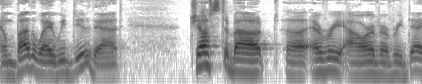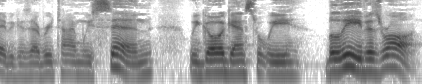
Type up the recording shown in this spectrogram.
And by the way, we do that just about uh, every hour of every day because every time we sin, we go against what we believe is wrong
